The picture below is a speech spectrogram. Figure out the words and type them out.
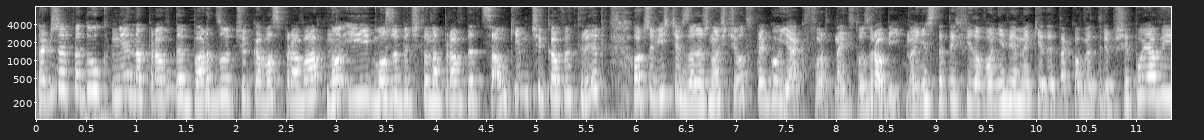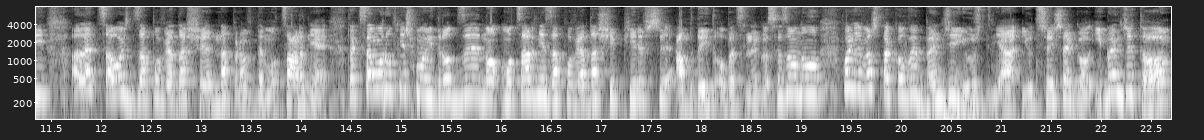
Także według mnie naprawdę bardzo ciekawa sprawa, no i może być to naprawdę całkiem ciekawy tryb, oczywiście w zależności od tego, jak Fortnite to zrobi. No i niestety chwilowo nie wiemy, kiedy takowy tryb się pojawi, ale całość zapowiada się naprawdę mocarnie. Tak samo również, moi drodzy, no mocarnie zapowiada się pierwszy update obecnego sezonu, ponieważ takowy będzie już dnia jutrzejszego i będzie to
